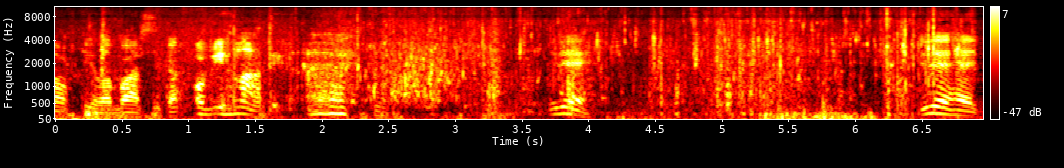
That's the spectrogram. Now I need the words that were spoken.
Ну, хотіла Барсика обігнати. Іди. Іди геть.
